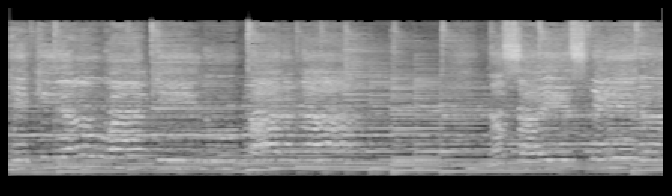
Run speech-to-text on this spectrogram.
Requião aqui no Paraná. Nossa esperança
